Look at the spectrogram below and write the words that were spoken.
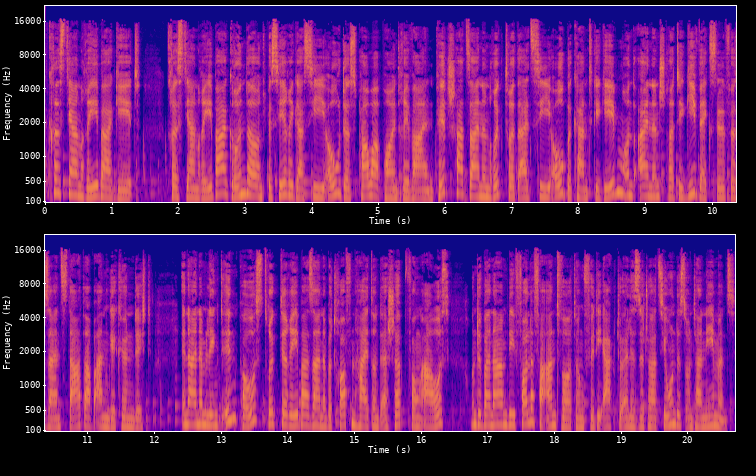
Christian Reber geht. Christian Reber, Gründer und bisheriger CEO des PowerPoint-Rivalen Pitch, hat seinen Rücktritt als CEO bekannt gegeben und einen Strategiewechsel für sein Startup angekündigt. In einem LinkedIn-Post drückte Reber seine Betroffenheit und Erschöpfung aus und übernahm die volle Verantwortung für die aktuelle Situation des Unternehmens.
